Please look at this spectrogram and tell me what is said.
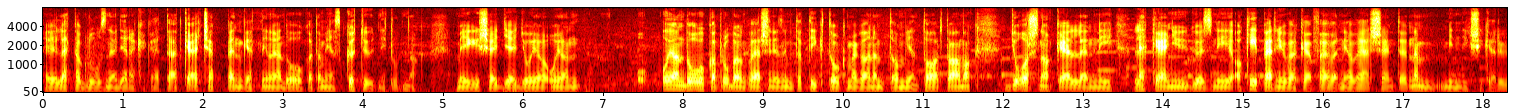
letaglózni a gyerekeket. Tehát kell cseppengetni olyan dolgokat, amihez kötődni tudnak. Mégis egy, egy olyan, olyan olyan dolgokkal próbálunk versenyezni, mint a TikTok, meg a nem tudom milyen tartalmak. Gyorsnak kell lenni, le kell nyűgözni, a képernyővel kell felvenni a versenyt. Nem mindig sikerül.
